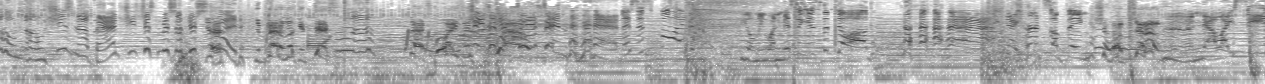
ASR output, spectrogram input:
Oh no, she's not bad. She's just misunderstood. you better look at this! Uh, That's poison! she's an Wow! assassin! this is fun! The only one missing is the dog! I heard something! Shut up, shut up! Uh, now I see!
